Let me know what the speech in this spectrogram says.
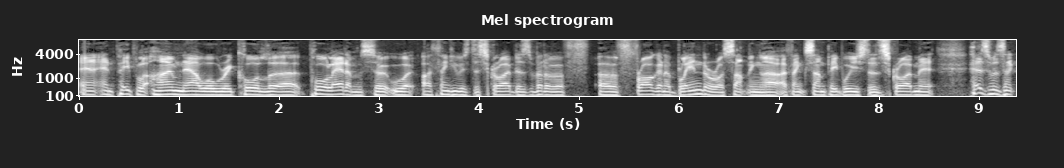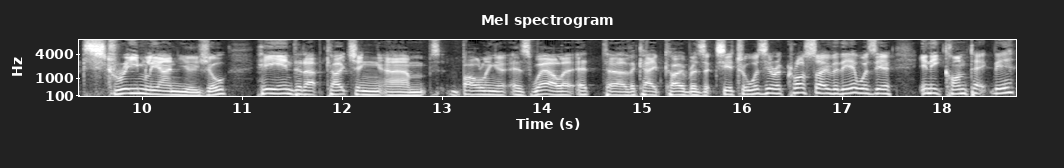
and, and people at home now will recall uh, Paul Adams, who I think he was described as a bit of a, f- a frog in a blender or something. Uh, I think some people used to describe him. His was extremely unusual. He ended up coaching um, bowling as well at uh, the Cape Cobras, etc. Was there a crossover there? Was there any contact there?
